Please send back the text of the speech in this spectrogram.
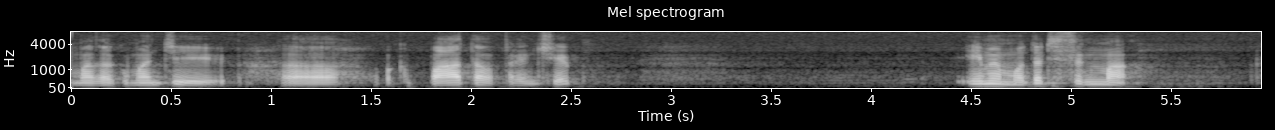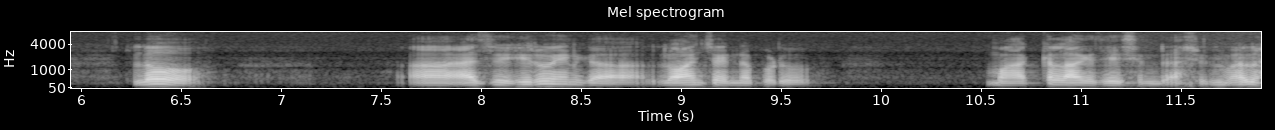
మాదొక మంచి ఒక పాత ఫ్రెండ్షిప్ ఈమె మొదటి సినిమాలో యాజ్ హీరోయిన్గా లాంచ్ అయినప్పుడు మా అక్కలాగా చేసింది ఆ సినిమాలో.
